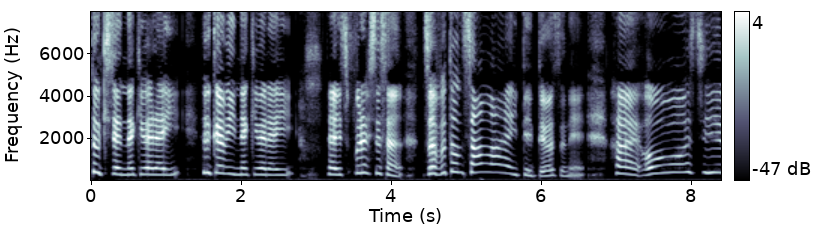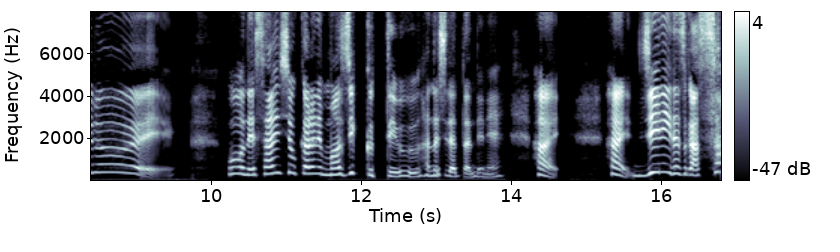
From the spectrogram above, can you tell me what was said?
トキさん泣き笑い。深みん泣き笑い。はい、スプラッシュさん、座布団3枚って言ってますね。はい、面白い。もうね、最初からね、マジックっていう話だったんでね。はい。はい。ジェニーですが、3っ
